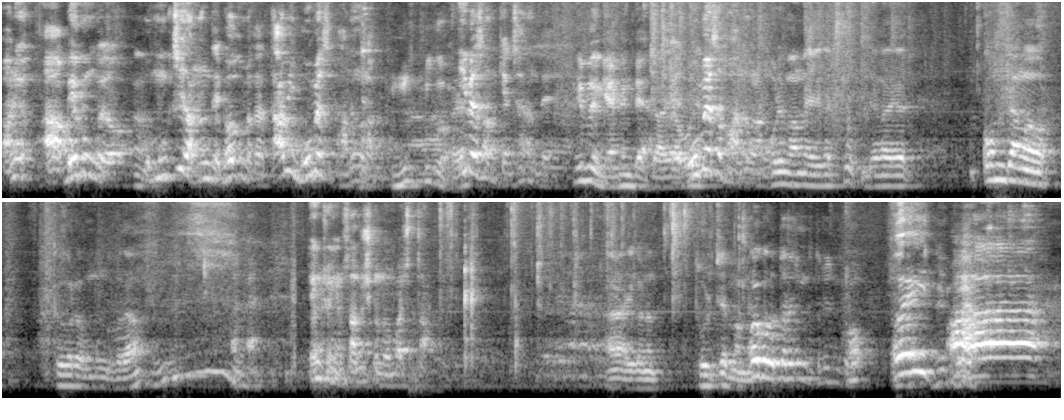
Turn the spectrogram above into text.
아니 아 매운 거요. 못 먹지 않는데 먹으면 땀이 몸에서 반응을 합니다. 음 그거. 입에서는 괜찮은데 입은 괜찮은데. 자, 야, 우리, 몸에서 반응을 합니다. 우리 막내 이거 쭉 내가 꼼장어 그거를 먹는 거거든. 땡초 형님 싸주신 거 너무 맛있다. 아, 이거는 둘째 막내. 어이구 떨어집니다 떨어집니다. 어이, 아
